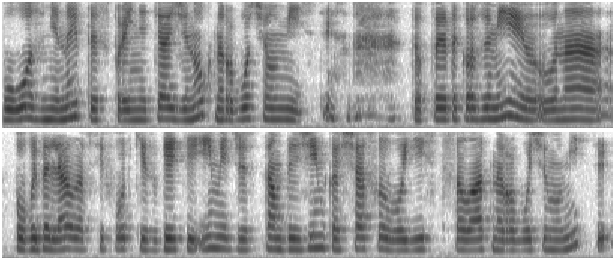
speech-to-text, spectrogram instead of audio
було змінити сприйняття жінок на робочому місці. Тобто, я так розумію, вона повидаляла всі фотки з Getty Images, там, де жінка щасливо їсть салат на робочому місці.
